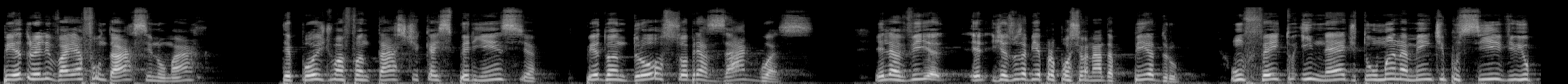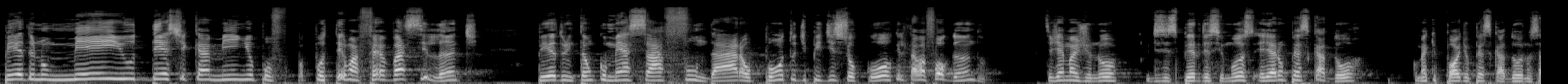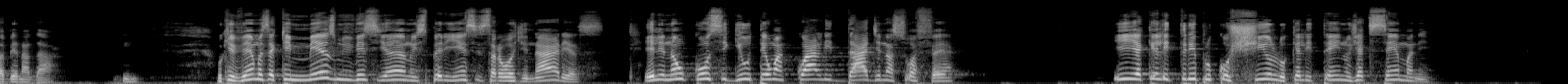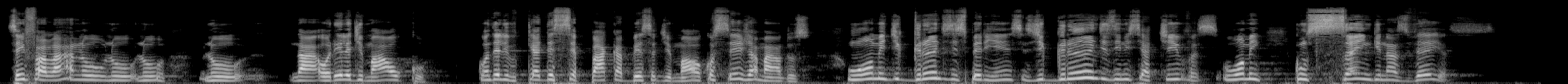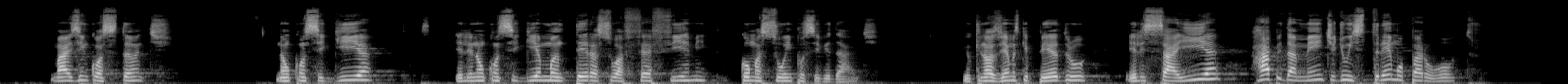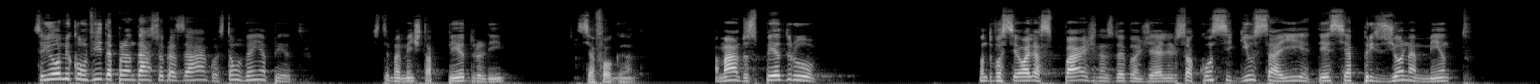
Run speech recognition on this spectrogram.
Pedro, ele vai afundar-se no mar, depois de uma fantástica experiência, Pedro andou sobre as águas. Ele havia, ele, Jesus havia proporcionado a Pedro um feito inédito, humanamente impossível, e o Pedro, no meio deste caminho, por, por ter uma fé vacilante, Pedro então começa a afundar ao ponto de pedir socorro, que ele estava afogando. Você já imaginou o desespero desse moço? Ele era um pescador. Como é que pode um pescador não saber nadar? Hum. O que vemos é que, mesmo vivenciando experiências extraordinárias, ele não conseguiu ter uma qualidade na sua fé. E aquele triplo cochilo que ele tem no Getsemane, sem falar no, no, no, no, na orelha de Malco, quando ele quer decepar a cabeça de Malco, ou seja, amados, um homem de grandes experiências, de grandes iniciativas, um homem com sangue nas veias mas inconstante. Não conseguia, ele não conseguia manter a sua fé firme como a sua impulsividade. E o que nós vemos é que Pedro, ele saía rapidamente de um extremo para o outro. Senhor me convida para andar sobre as águas, então venha Pedro. Extremamente está Pedro ali se afogando. Amados, Pedro, quando você olha as páginas do Evangelho, ele só conseguiu sair desse aprisionamento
